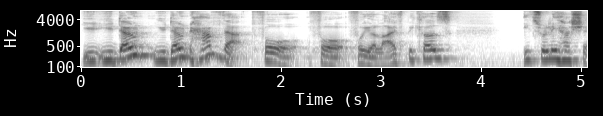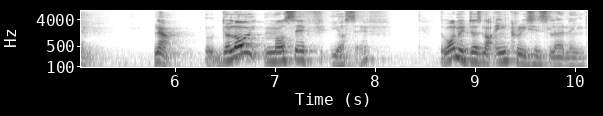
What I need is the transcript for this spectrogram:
You you don't you don't have that for for for your life because it's really Hashem. Now, Deloy Mosef Yosef, the one who does not increase his learning,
